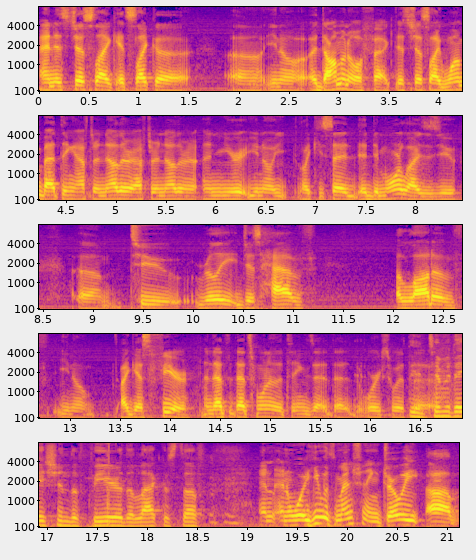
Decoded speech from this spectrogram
and it's just like it's like a uh, you know a domino effect it's just like one bad thing after another after another and you're you know like you said it demoralizes you um, to really just have a lot of you know i guess fear and that's that's one of the things that, that works with the uh, intimidation, the fear, the lack of stuff. And, and what he was mentioning, Joey, um,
